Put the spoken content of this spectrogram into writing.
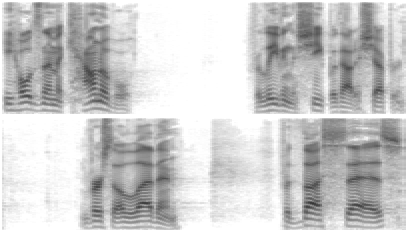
He holds them accountable for leaving the sheep without a shepherd. Verse 11, for thus says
